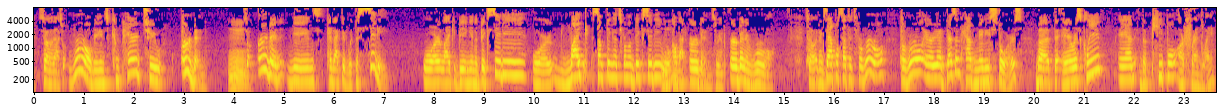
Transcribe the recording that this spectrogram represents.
So that's what rural means compared to urban. Mm. So urban means connected with the city or like being in a big city or like something that's from a big city. We'll mm-hmm. call that urban. So we have urban and rural. So an example sentence for rural, the rural area doesn't have many stores, but the air is clean and the people are friendly.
